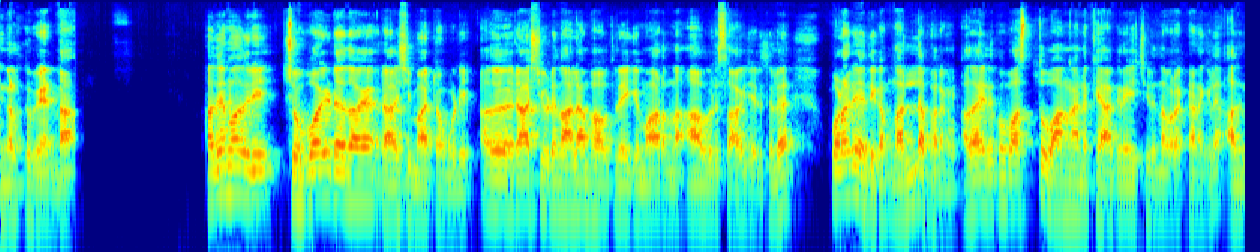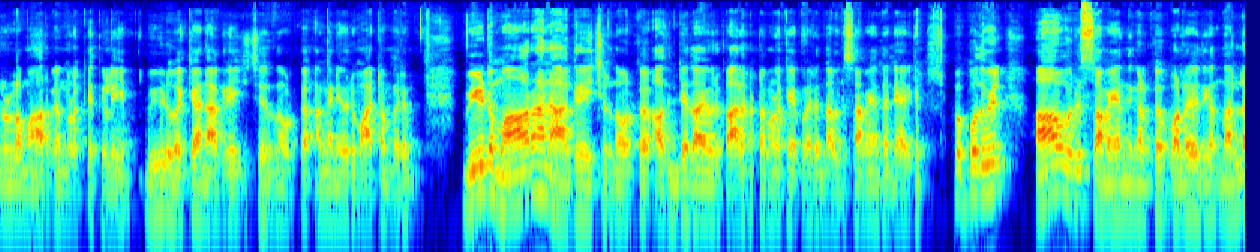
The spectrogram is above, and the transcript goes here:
നിങ്ങൾക്ക് വേണ്ട. അതേമാതിരി ചൊവ്വയുടേതായ രാശി മാറ്റം കൂടി. അത് രാശിയുടെ നാലാം ഭാവത്തിലേക്ക് മാറുന്ന ആ ഒരു സാഹചര്യത്തിൽ വളരെയധികം നല്ല ഫലങ്ങൾ അതായത് ഇപ്പോൾ വസ്തു വാങ്ങാനൊക്കെ ആഗ്രഹിച്ചിരുന്നവർക്കാണെങ്കിൽ ആണെങ്കിൽ അതിനുള്ള മാർഗങ്ങളൊക്കെ തെളിയും. വീട് വയ്ക്കാൻ ആഗ്രഹിച്ചിരുന്നവർക്ക് അങ്ങനെ ഒരു മാറ്റം വരും. വീട് മാറാൻ ആഗ്രഹിച്ചിരുന്നവർക്ക് അതിന്റെതായ ഒരു കാലഘട്ടങ്ങളൊക്കെ വരുന്ന ഒരു സമയം തന്നെയായിരിക്കും. ഇപ്പോൾ പൊതുവിൽ ആ ഒരു സമയം നിങ്ങൾക്ക് വളരെയധികം നല്ല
